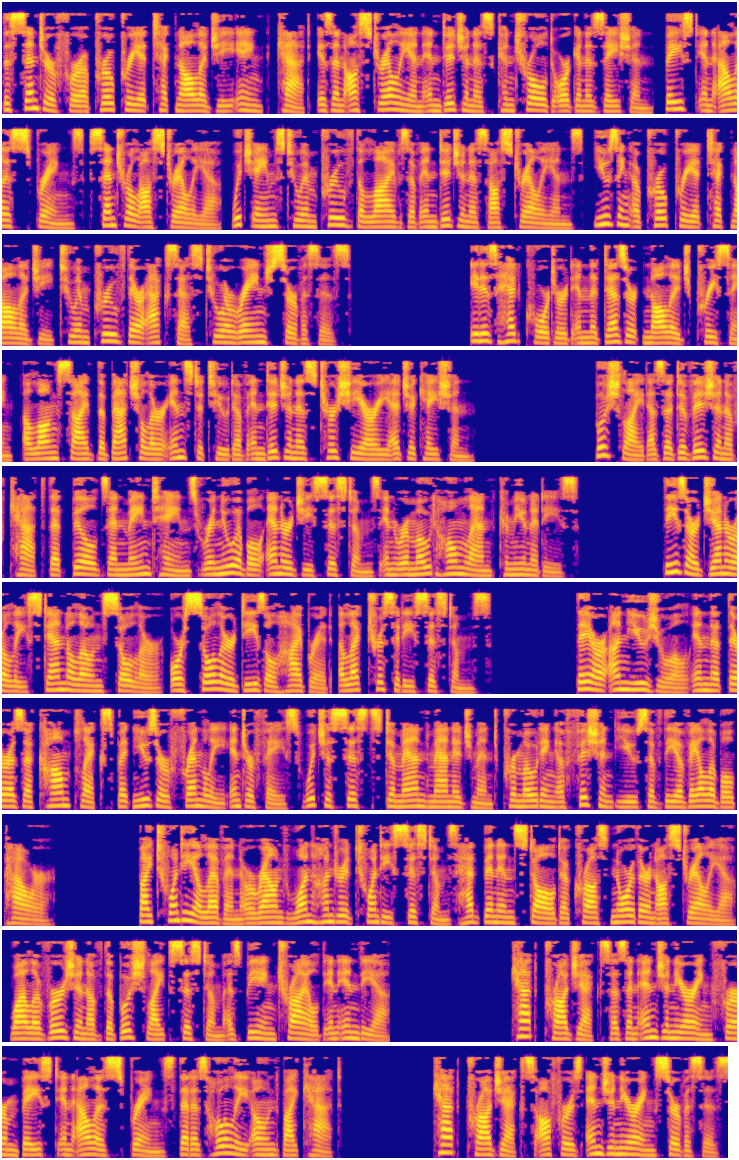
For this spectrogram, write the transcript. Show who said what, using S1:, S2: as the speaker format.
S1: The Centre for Appropriate Technology Inc. is an Australian Indigenous controlled organisation, based in Alice Springs Central Australia, which aims to improve the lives of Indigenous Australians, using appropriate technology to improve their access to a range of services. It is headquartered in the Desert Knowledge Precinct alongside the Batchelor Institute of Indigenous Tertiary Education. Bushlight is a division of CAT that builds and maintains renewable energy systems in remote homeland communities. These are generally standalone solar or solar diesel hybrid electricity systems. They are unusual in that there is a complex but user-friendly interface which assists demand management promoting efficient use of the available power. By 2011 around 120 systems had been installed across northern Australia, while a version of the Bushlight system is being trialled in India. CAT Projects is an engineering firm based in Alice Springs that is wholly owned by CAT. CAT Projects offers engineering services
